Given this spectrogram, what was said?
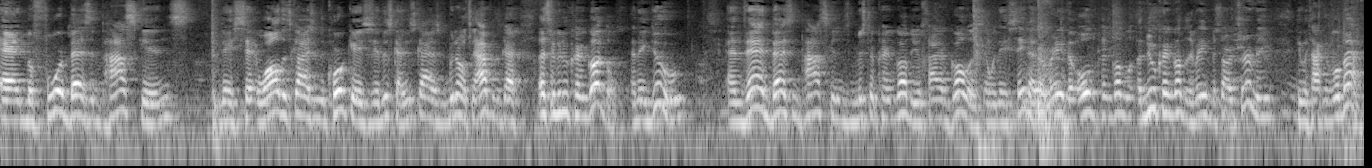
and before Bez and Paskins, they said, while this guy's in the court case, they say, this guy, this guy, is, we don't know what's going to happen to this guy, let's make a new Kohen Gadol. And they do. And then Bez and Paskins, Mr. Kohen Gadol, Yochayev Golis, and when they say that already, the old Kohen Gadol, a new Kohen Gadol is ready to start serving, he would take to go back.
